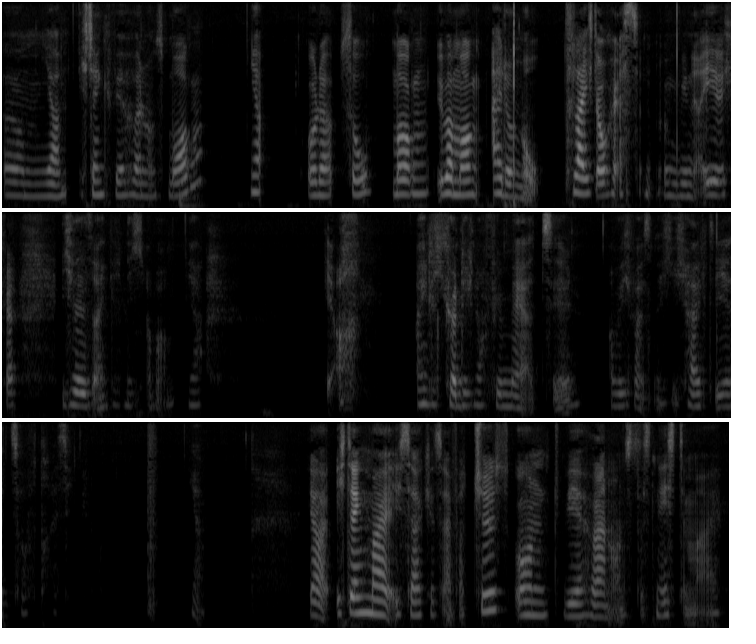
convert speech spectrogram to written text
Ähm, ja, ich denke, wir hören uns morgen. Ja, oder so. Morgen, übermorgen, I don't know. Vielleicht auch erst in irgendwie einer Ewigkeit. Ich will es eigentlich nicht, aber ja. Ja, eigentlich könnte ich noch viel mehr erzählen. Aber ich weiß nicht, ich halte jetzt auf 30 Minuten. Ja. Ja, ich denke mal, ich sage jetzt einfach Tschüss und wir hören uns das nächste Mal.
